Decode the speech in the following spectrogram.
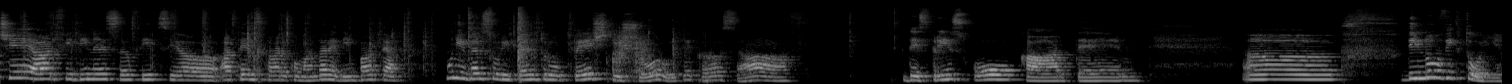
ce ar fi bine să fiți uh, atenți ca recomandare din partea Universului pentru peștișor? Uite că s-a desprins o carte. Uh, din nou Victorie.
